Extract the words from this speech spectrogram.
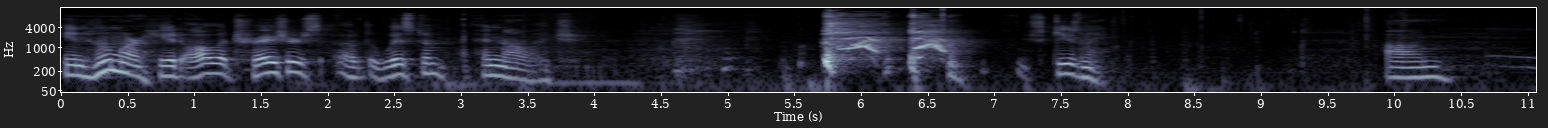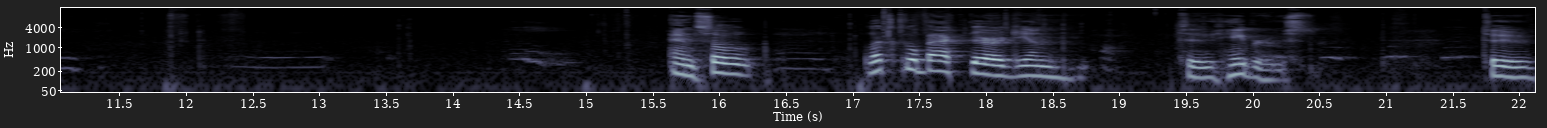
in whom are hid all the treasures of the wisdom and knowledge. Excuse me. Um, and so let's go back there again to Hebrews, to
